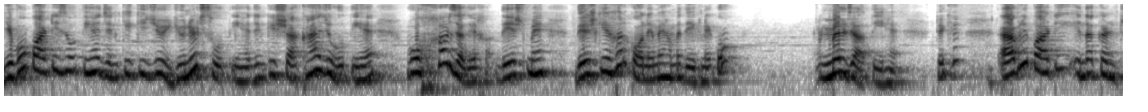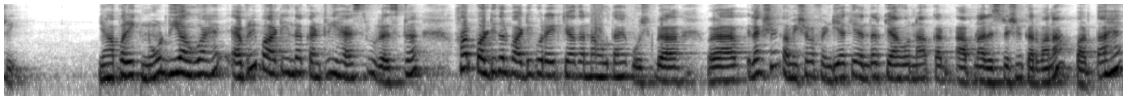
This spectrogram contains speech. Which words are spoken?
ये वो पार्टीज़ होती हैं जिनकी की जो यूनिट्स होती हैं, जिनकी शाखाएँ जो होती हैं, वो हर जगह, देश में, देश के हर कोने में हमें देखने को मिल जाती हैं, ठीक है? Every party in the country यहाँ पर एक नोट दिया हुआ है every party in the country has to register हर पॉलिटिकल पार्टी को राइट क्या करना होता है? इलेक्शन कमीशन ऑफ़ इंडिया के अंदर क्या होना कर, अपना रजिस्ट्रेशन करवाना पड़ता है।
